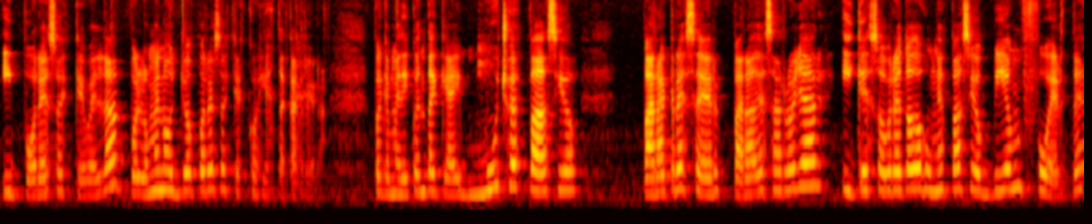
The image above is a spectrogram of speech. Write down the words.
Y por eso es que, ¿verdad? Por lo menos yo por eso es que escogí esta carrera. Porque me di cuenta que hay mucho espacio para crecer, para desarrollar y que sobre todo es un espacio bien fuerte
